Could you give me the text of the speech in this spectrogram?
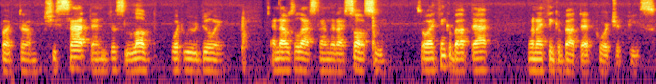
but um, she sat and just loved what we were doing. And that was the last time that I saw Sue. So I think about that when I think about that portrait piece.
